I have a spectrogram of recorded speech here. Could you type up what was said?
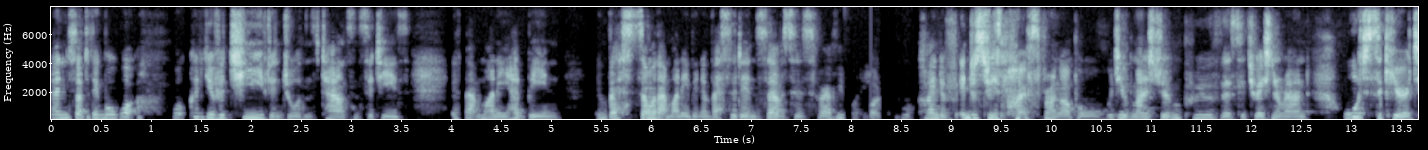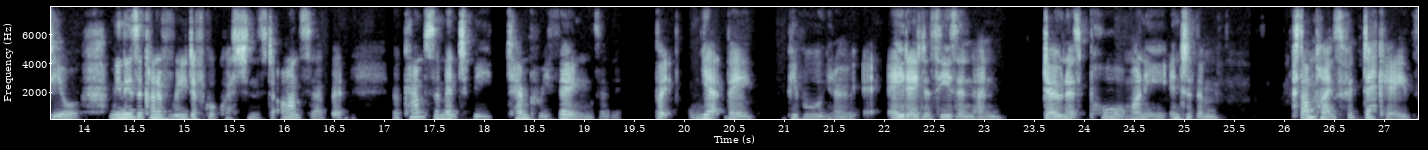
Then you start to think, well, what what could you have achieved in Jordan's towns and cities if that money had been invest some of that money being invested in services for everybody? What, what kind of industries might have sprung up, or would you have managed to improve the situation around water security? Or I mean, these are kind of really difficult questions to answer. But you know, camps are meant to be temporary things, and but yet they people, you know, aid agencies and, and donors pour money into them sometimes for decades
